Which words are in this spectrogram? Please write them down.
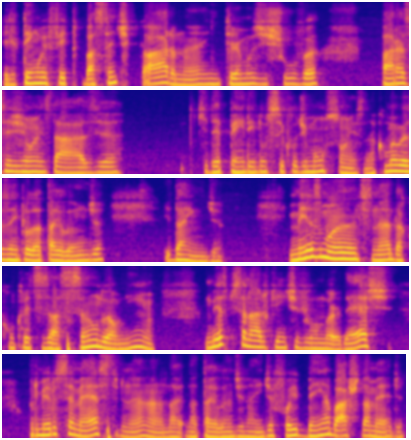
ele tem um efeito bastante claro, né, em termos de chuva para as regiões da Ásia que dependem do ciclo de monções, né? Como é o exemplo da Tailândia e da Índia. Mesmo antes, né, da concretização do El Ninho, no mesmo cenário que a gente viu no Nordeste, o primeiro semestre, né, na, na, na Tailândia e na Índia foi bem abaixo da média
